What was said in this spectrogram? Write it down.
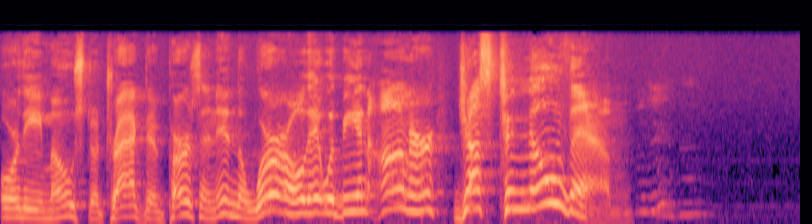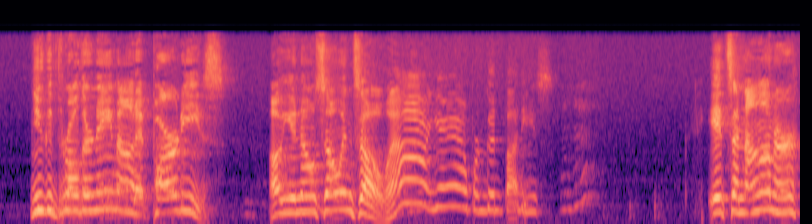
or the most attractive person in the world. It would be an honor just to know them you could throw their name out at parties. Oh you know so-and-so. Oh yeah we're good buddies. Mm -hmm. it's an honor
